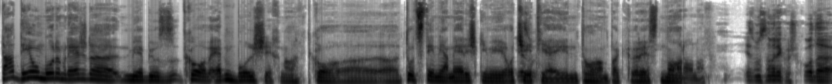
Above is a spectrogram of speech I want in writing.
Ta del, moram reči, da mi je bil tako, eden boljših, no, tako, uh, tudi s temi ameriškimi očetji in to, ampak res noro. No. Jaz sem rekel, škoda,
